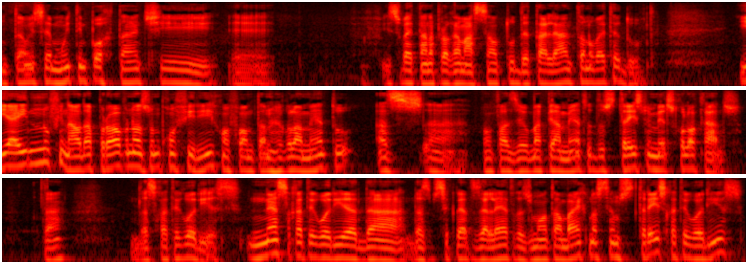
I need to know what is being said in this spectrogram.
então isso é muito importante é, isso vai estar na programação, tudo detalhado, então não vai ter dúvida. E aí, no final da prova, nós vamos conferir, conforme está no regulamento, as, uh, vamos fazer o mapeamento dos três primeiros colocados, tá? das categorias. Nessa categoria da, das bicicletas elétricas de mountain bike, nós temos três categorias,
